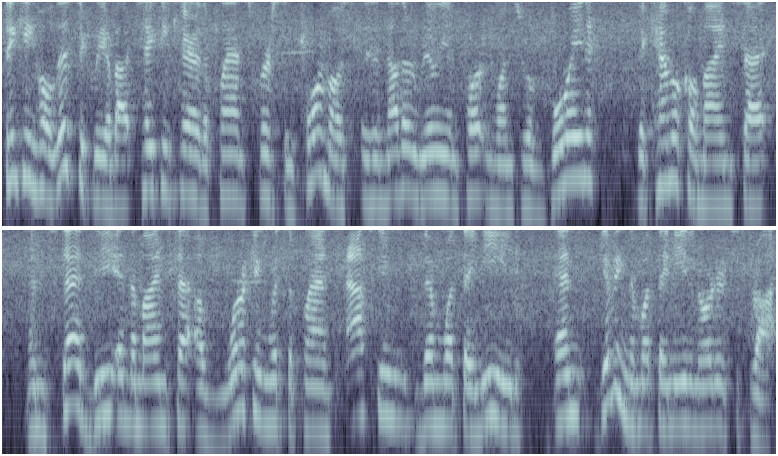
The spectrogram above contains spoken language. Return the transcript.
thinking holistically about taking care of the plants first and foremost is another really important one to avoid the chemical mindset Instead, be in the mindset of working with the plants, asking them what they need, and giving them what they need in order to thrive.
